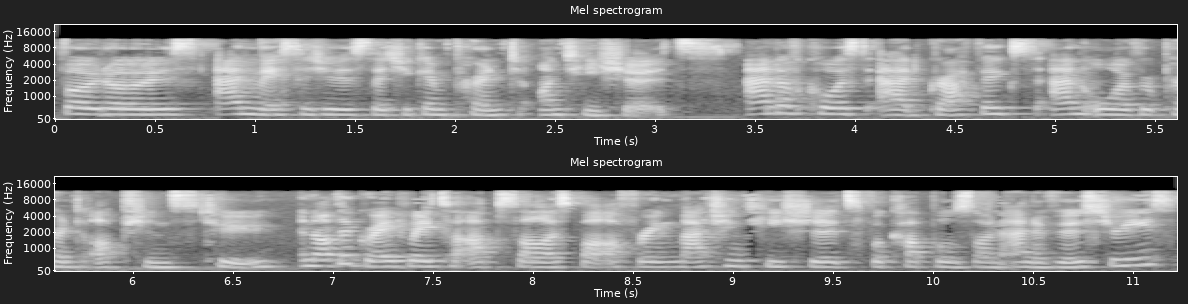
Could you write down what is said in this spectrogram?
photos, and messages that you can print on t-shirts. And of course, add graphics and all over print options too. Another great way to upsell is by offering matching t-shirts for couples on anniversaries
